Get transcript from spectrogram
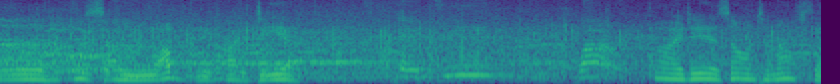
Oh, it was a lovely idea. 18, 12. Ideas aren't enough, though.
